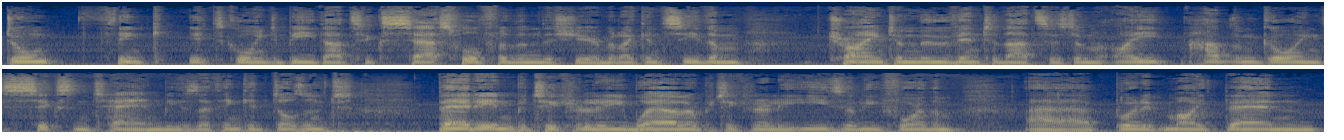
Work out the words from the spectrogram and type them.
don't think it's going to be that successful for them this year. But I can see them trying to move into that system. I have them going six and ten because I think it doesn't bed in particularly well or particularly easily for them. Uh, but it might then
